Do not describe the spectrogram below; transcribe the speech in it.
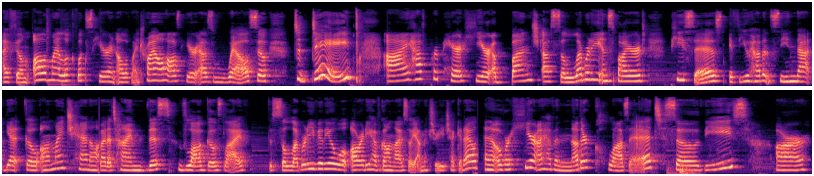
I film all of my lookbooks here and all of my trial hauls here as well. So today I have prepared here a bunch of celebrity inspired pieces. If you haven't seen that yet, go on my channel. By the time this vlog goes live, the celebrity video will already have gone live. So yeah, make sure you check it out. And over here, I have another closet. So these are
